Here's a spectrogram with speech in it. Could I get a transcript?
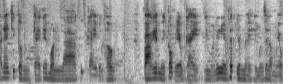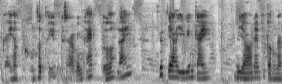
anh em chỉ cần cày theo mình là cứ cày bình thường. Và game này có mẹo cày nhưng mà nếu em thích game này thì mình sẽ làm mẹo cày ha. Không thích thì mình sẽ làm game khác. Ừ đấy. Thiếu cha gì game cày? Bây giờ anh em chỉ cần nè.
